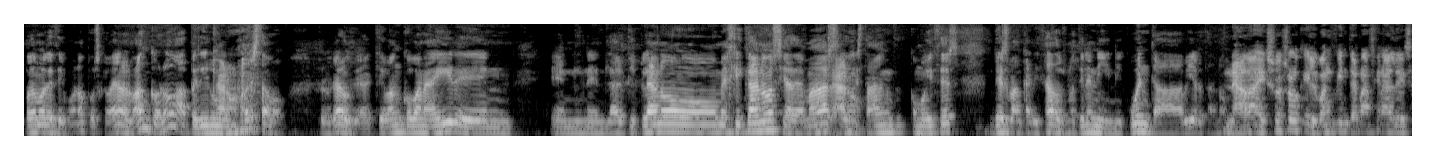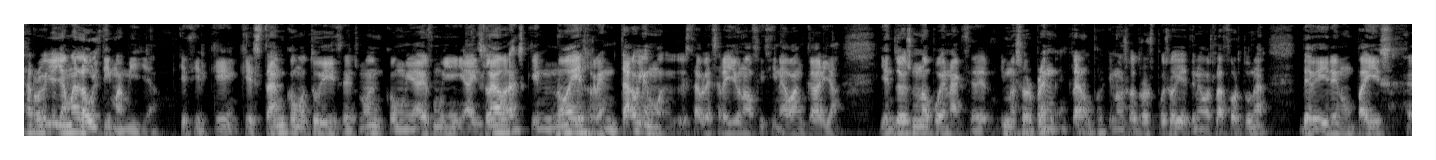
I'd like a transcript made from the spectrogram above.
podemos decir, bueno, pues que vayan al banco, ¿no? A pedir un préstamo. Pero claro, ¿a qué banco van a ir en en, el altiplano mexicano si además están, como dices, desbancarizados, no tienen ni, cuenta abierta. ¿no? Nada, eso es lo que el Banco Internacional de Desarrollo llama la última milla. Es decir, que, están, como tú dices, ¿no? en comunidades muy aisladas, que no es rentable establecer ahí una oficina bancaria y entonces no pueden acceder. Y nos sorprende, claro, porque nosotros, pues oye, tenemos la fortuna de vivir en un país eh,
